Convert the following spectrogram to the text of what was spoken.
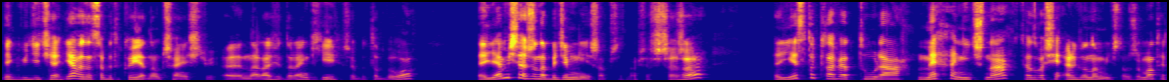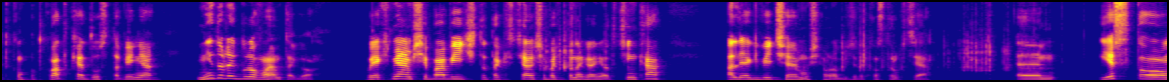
Jak widzicie, ja wezmę sobie tylko jedną część e, na razie do ręki, żeby to było. E, Ja myślę, że ona będzie mniejsza, przyznam się szczerze. Jest to klawiatura mechaniczna, która jest właśnie ergonomiczną, że ma tutaj taką podkładkę do ustawienia. Nie doregulowałem tego, bo jak miałem się bawić, to tak chciałem się bać po nagraniu odcinka, ale jak wiecie, musiałem robić rekonstrukcję. Jest to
